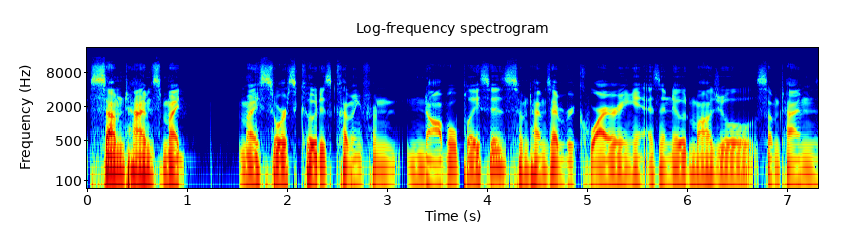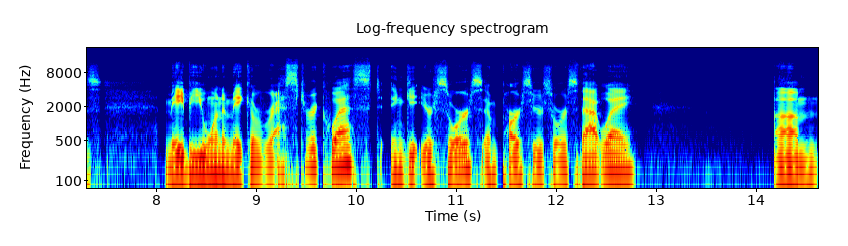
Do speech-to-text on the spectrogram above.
sometimes my my source code is coming from novel places. Sometimes I'm requiring it as a node module. Sometimes maybe you want to make a REST request and get your source and parse your source that way. Um,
